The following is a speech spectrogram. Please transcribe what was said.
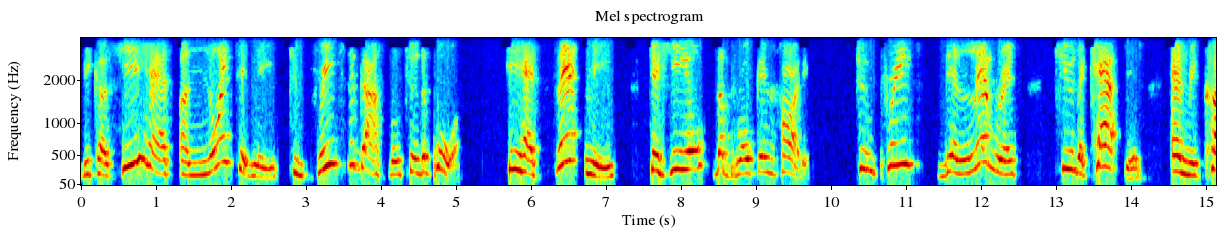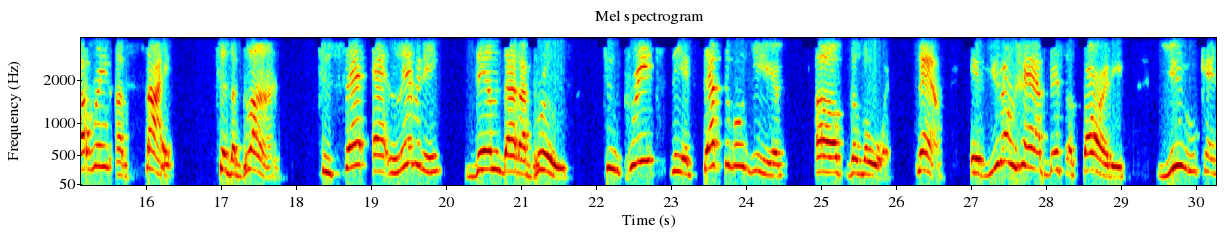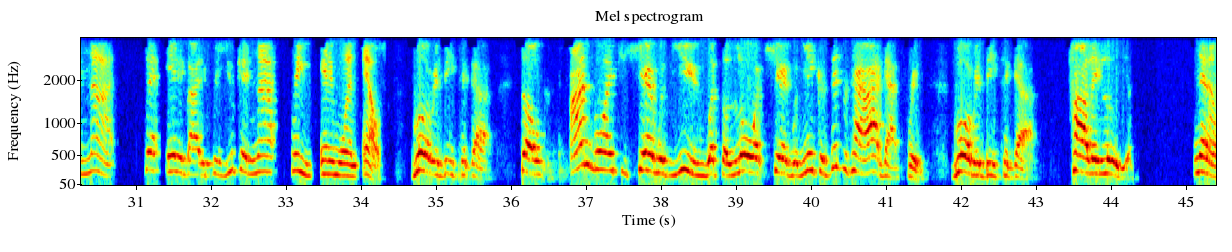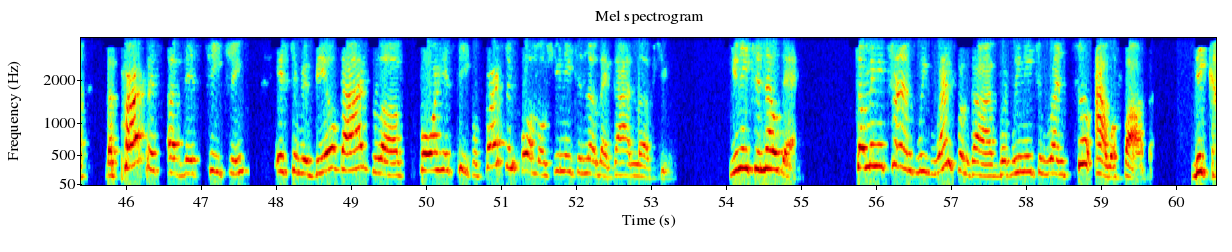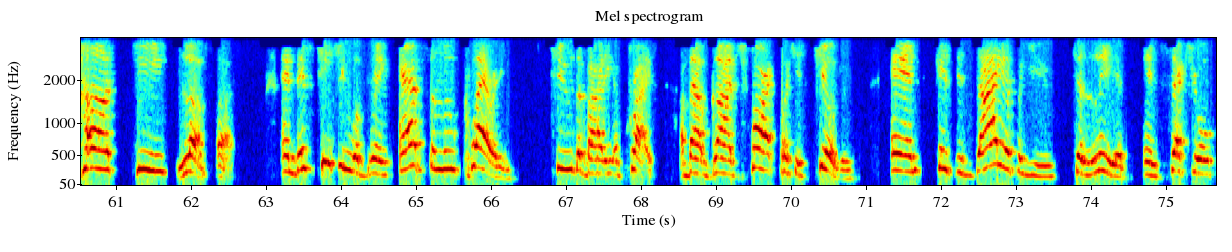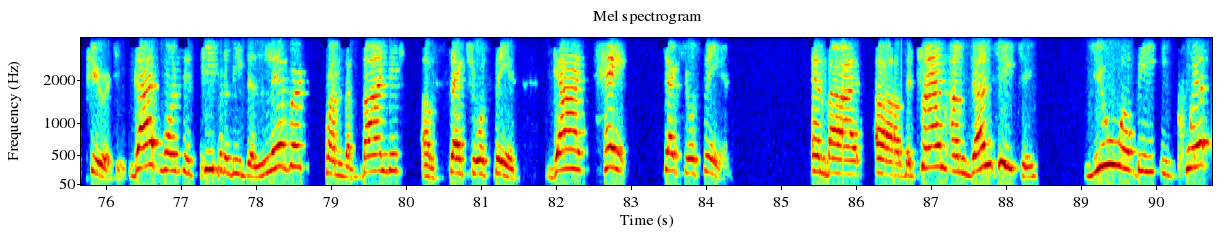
because he has anointed me to preach the gospel to the poor. He has sent me to heal the brokenhearted, to preach deliverance to the captives and recovering of sight to the blind, to set at liberty them that are bruised, to preach the acceptable year of the Lord. Now, if you don't have this authority, you cannot set anybody free. You cannot free anyone else. Glory be to God. So I'm going to share with you what the Lord shared with me because this is how I got free. Glory be to God. Hallelujah. Now, the purpose of this teaching is to reveal God's love for his people. First and foremost, you need to know that God loves you. You need to know that. So many times we run from God, but we need to run to our Father because he loves us. And this teaching will bring absolute clarity to the body of Christ about God's heart for his children and his desire for you to live in sexual purity. God wants his people to be delivered from the bondage of sexual sin. God hates sexual sin. And by uh, the time I'm done teaching, you will be equipped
